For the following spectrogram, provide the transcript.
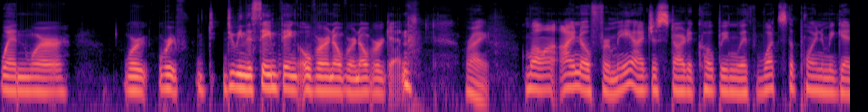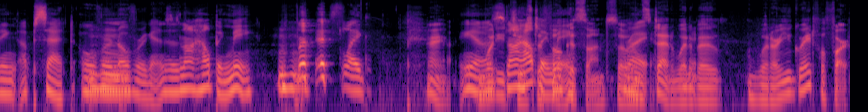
when we're we're we're doing the same thing over and over and over again? Right. Well, I know for me, I just started coping with what's the point of me getting upset over and mm-hmm. over again? This is not helping me. Mm-hmm. it's like, Right. you know, what do you choose to helping me. focus on? So Right. instead, what about what are you grateful for?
